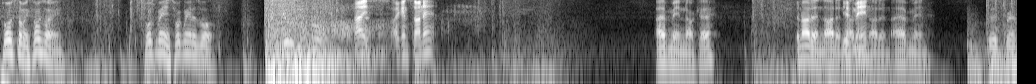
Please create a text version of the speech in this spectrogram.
Smoke something. Smoke something. Smoke main. Smoke main as well. Nice. I can stun it. I have main now. Okay. They're not in. Not in. You Not in. main? Not in. I have main. Good brim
